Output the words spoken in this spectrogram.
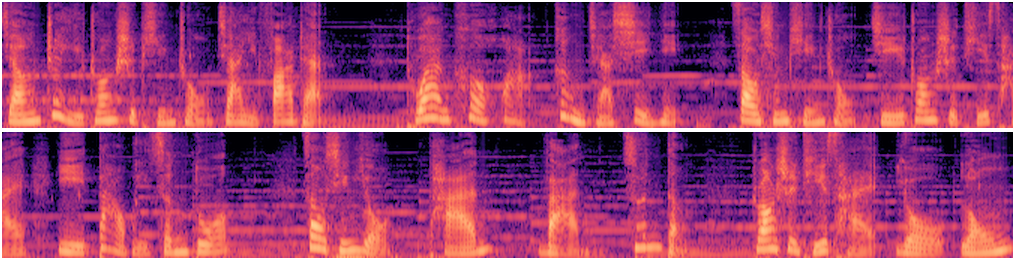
将这一装饰品种加以发展，图案刻画更加细腻，造型品种及装饰题材亦大为增多。造型有盘、碗、尊等，装饰题材有龙、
